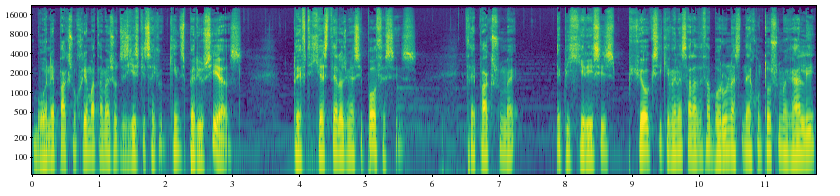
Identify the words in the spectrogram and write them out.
Μπορεί να υπάρξουν χρήματα μέσω της γης και της ακίνητης περιουσίας. Το ευτυχές τέλος μιας υπόθεσης. Θα υπάρξουν επιχειρήσεις πιο εξειδικευμένες αλλά δεν θα μπορούν να έχουν τόσο μεγάλη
